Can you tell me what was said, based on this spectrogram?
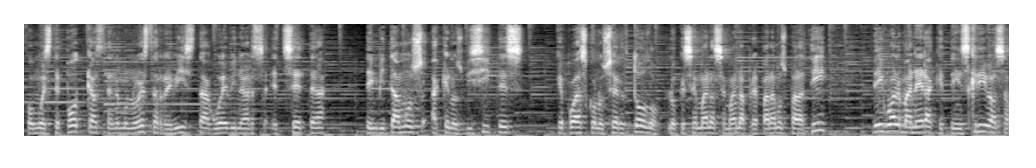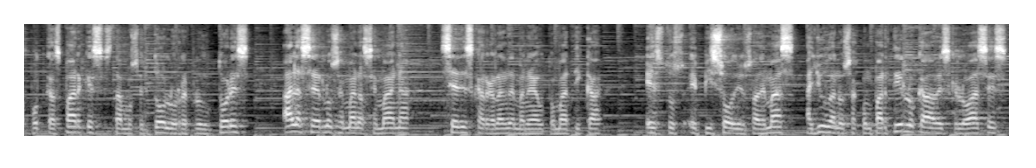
como este podcast, tenemos nuestra revista, webinars, etc. Te invitamos a que nos visites, que puedas conocer todo lo que semana a semana preparamos para ti. De igual manera que te inscribas a Podcast Parques, estamos en todos los reproductores. Al hacerlo semana a semana, se descargarán de manera automática estos episodios. Además, ayúdanos a compartirlo cada vez que lo haces,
